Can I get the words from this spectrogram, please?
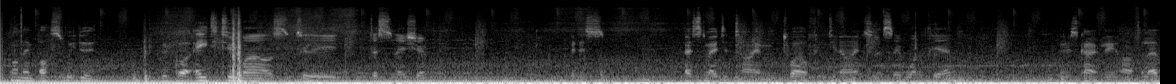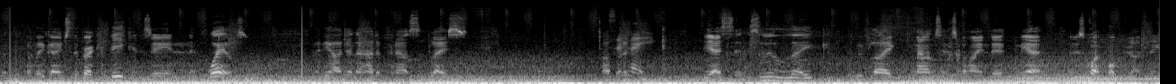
Come on then, boss. What are you doing? We've got 82 miles to the destination. Estimated time 12:59, so let's say 1 p.m. It is currently half 11, and we're going to the Brecon Beacons in Wales. And yeah, I don't know how to pronounce the place. I'll Is it put- lake? Yes, it's a little lake with like mountains behind it. Yeah, it was quite popular, I think.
